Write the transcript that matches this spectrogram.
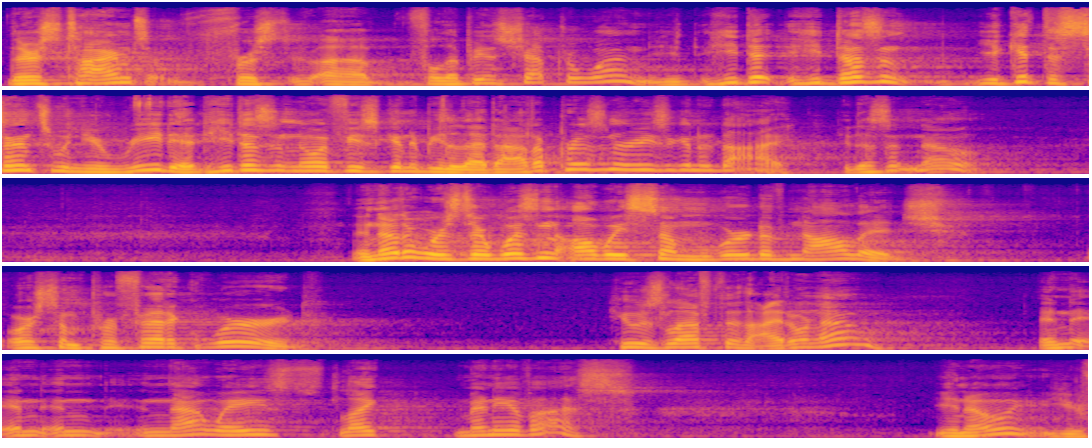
There's times, first uh, Philippians chapter one, he, he, he doesn't, you get the sense when you read it, he doesn't know if he's going to be let out of prison or he's going to die. He doesn't know. In other words, there wasn't always some word of knowledge or some prophetic word. He was left with, I don't know. And, and, and in that way, he's like many of us. You know, you're,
